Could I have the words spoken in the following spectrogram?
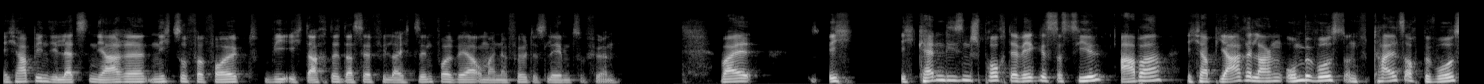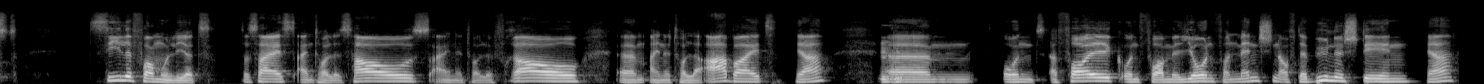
ich habe ihn die letzten Jahre nicht so verfolgt, wie ich dachte, dass er vielleicht sinnvoll wäre, um ein erfülltes Leben zu führen. Weil ich, ich kenne diesen Spruch, der Weg ist das Ziel, aber ich habe jahrelang unbewusst und teils auch bewusst Ziele formuliert. Das heißt, ein tolles Haus, eine tolle Frau, ähm, eine tolle Arbeit, ja. Mhm. Ähm, und Erfolg und vor Millionen von Menschen auf der Bühne stehen, ja,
